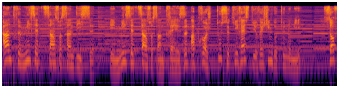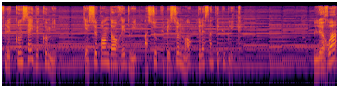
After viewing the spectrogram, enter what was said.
entre 1770 et 1773, approchent tout ce qui reste du régime d'autonomie, sauf le Conseil de commis, qui est cependant réduit à s'occuper seulement de la santé publique. Le roi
